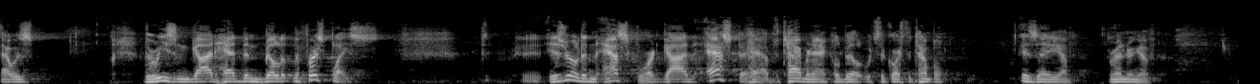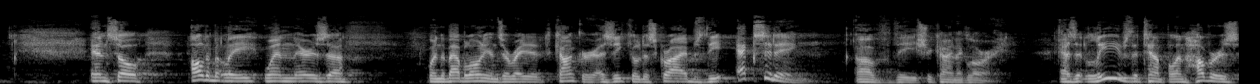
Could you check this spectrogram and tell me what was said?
That was the reason God had them build it in the first place. Israel didn't ask for it. God asked to have the tabernacle built, which, of course, the temple is a uh, rendering of. And so, ultimately, when there's a, when the Babylonians are ready to conquer, Ezekiel describes the exiting of the Shekinah glory as it leaves the temple and hovers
